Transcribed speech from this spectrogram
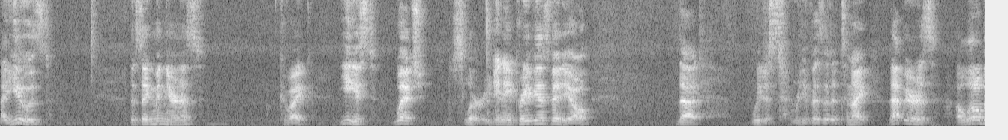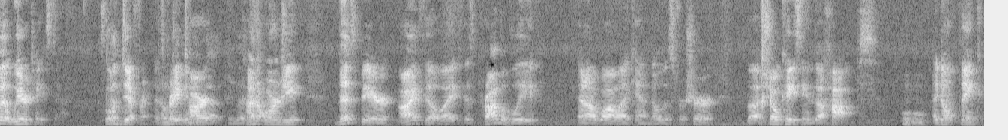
I used the Sigmund Gjernes Kveik yeast, which Slurry. in a previous video that we just revisited tonight, that beer is a little bit weird tasting. It's a little different. It's pretty tart, kind of orangey. This beer, I feel like, is probably, and uh, while I can't know this for sure, uh, showcasing the hops. Mhm. I don't think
